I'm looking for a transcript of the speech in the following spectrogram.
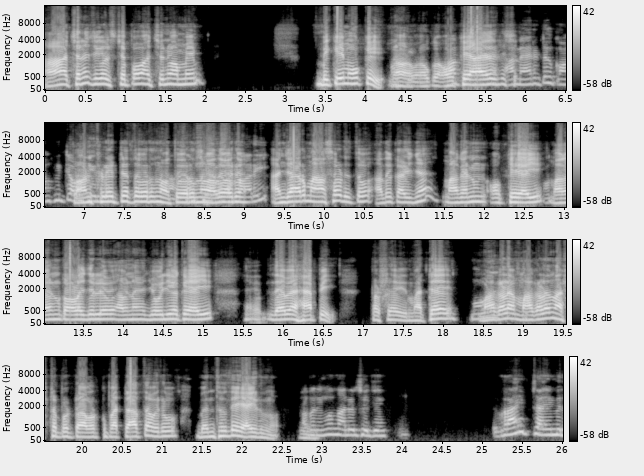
ആ അച്ഛനെ ചികിത്സിച്ചപ്പോൾ അച്ഛനും അമ്മയും ബിക്കെയിം ഓക്കെ ഓക്കെ ആയതിന് ആ marital conflict അവിടെ കോൺഫ്ലിക്റ്റ് തീർന്നു. തീർന്നു. തീർന്നു. അത് ഒരു അഞ്ചാറ് മാസം എടുത്തു. അത് കഴിഞ്ഞ് മകൻ ഓക്കെ ആയി. മകൻ കോളേജിൽ അവന് ജോലിയൊക്കെ ആയി. ദേവ ഹാപ്പി പക്ഷെ മറ്റേ മകളെ മകളെ നഷ്ടപ്പെട്ടു. അവർക്ക് പറ്റാത്ത ഒരു ബന്ധുതയായിരുന്നു. അപ്പൊ നിങ്ങളൊന്ന് ആലോചിച്ച് നോക്കിയേ റൈറ്റ് ടൈമിൽ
